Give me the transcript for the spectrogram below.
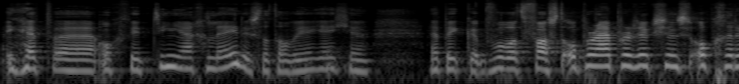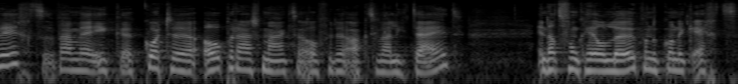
Ik heb eh, ongeveer tien jaar geleden, is dat alweer, jeetje, heb ik eh, bijvoorbeeld Vast Opera Productions opgericht. Waarmee ik eh, korte opera's maakte over de actualiteit. En dat vond ik heel leuk, want dan kon ik echt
